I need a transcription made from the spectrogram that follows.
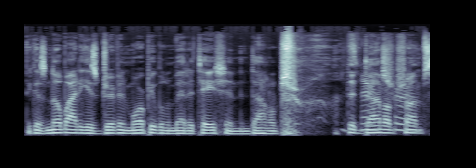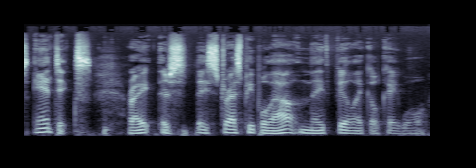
Because nobody has driven more people to meditation than Donald Trump the Donald true. Trump's antics, right? There's, they stress people out and they feel like, okay, well,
